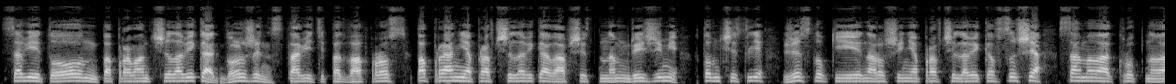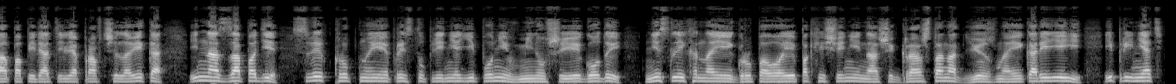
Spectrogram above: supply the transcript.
Совет ООН по правам человека должен ставить под вопрос попрание прав человека в общественном режиме, в том числе жестокие нарушения прав человека в США, самого крупного попирателя прав человека, и на Западе сверхкрупные преступления Японии в минувшие годы, неслыханное групповое похищение наших гражданок Южной Кореи и принять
